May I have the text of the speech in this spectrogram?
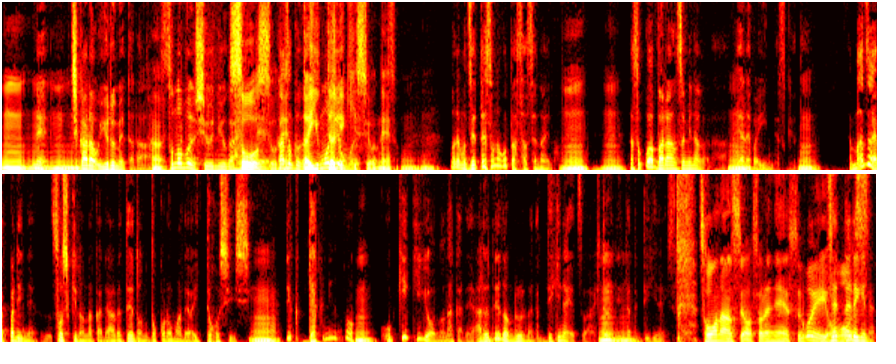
うんね力を緩めたらは、いその分収入がそう減って、ね。家族が気持ちいい思いを撃っすよねまあでも絶対そんなことはさせないの。だかうん。うん。らそこはバランス見ながらやればいいんですけど、うん。まずはやっぱりね、組織の中である程度のところまでは行ってほしいし、っうん。ていうか逆に言うと、うん。大きい企業の中である程度のルールなんかできないやつは一人で行ったってできないですよ、そうなんですよ。それね、すごい絶対できない。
